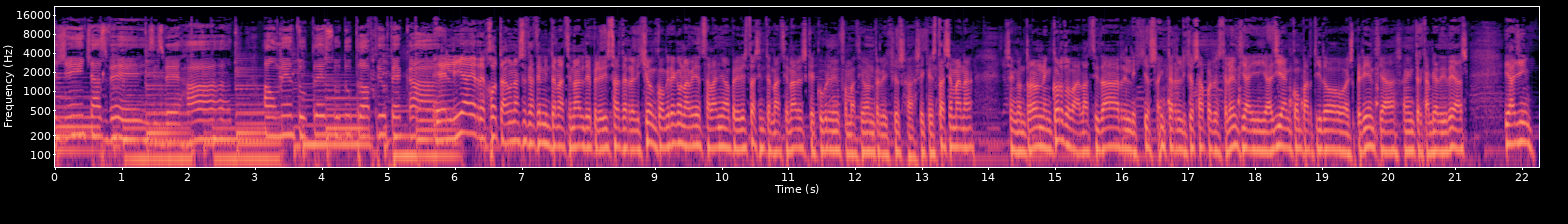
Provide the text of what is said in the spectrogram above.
Gente às vezes vê errado, aumenta o preço do próprio pecado. El IARJ, una asociación internacional de periodistas de religión, congrega una vez al año a periodistas internacionales que cubren información religiosa. Así que esta semana se encontraron en Córdoba, la ciudad religiosa, interreligiosa por excelencia, y allí han compartido experiencias, han intercambiado ideas. Y allí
